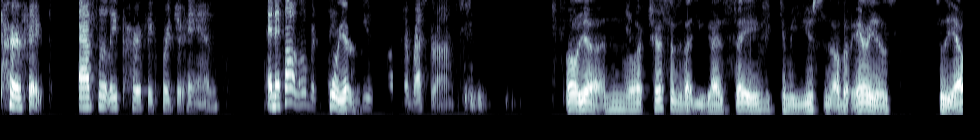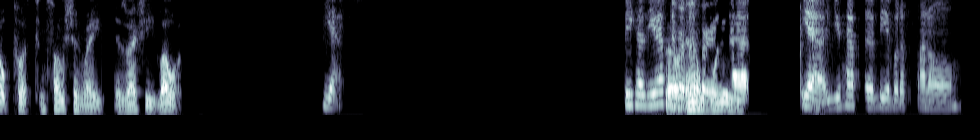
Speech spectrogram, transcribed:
Perfect. Absolutely perfect for Japan. And it's all over the Oh yeah. It's restaurants. Oh yeah. And the electricity that you guys save can be used in other areas, so the output consumption rate is actually lower. Yes. Because you have to So a remember that, yeah, you have to be able to funnel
